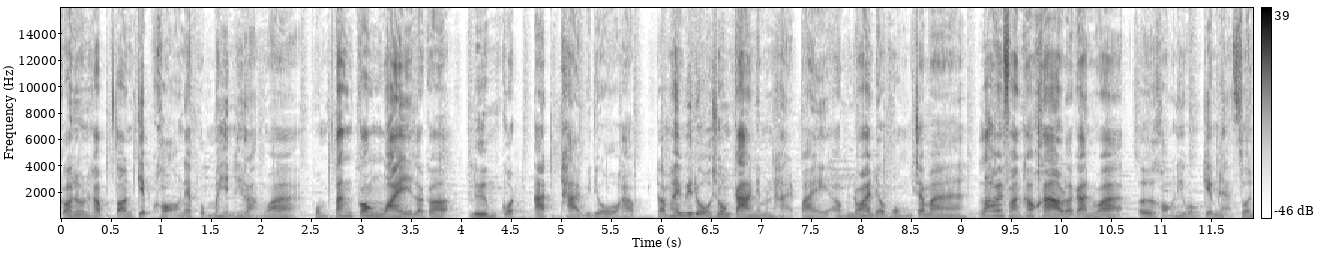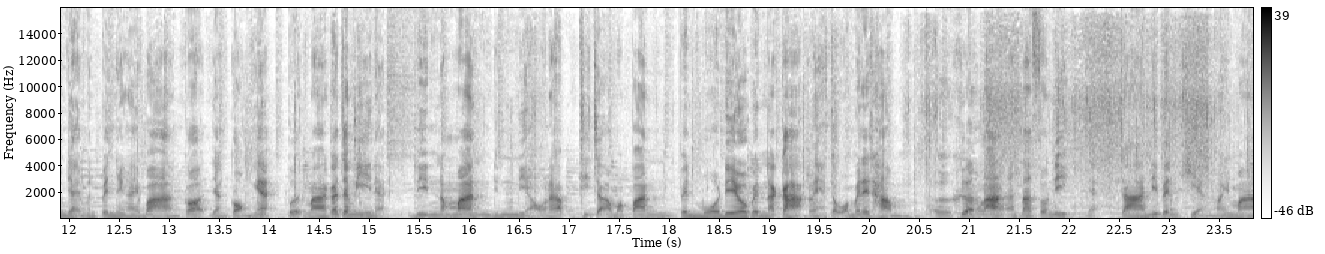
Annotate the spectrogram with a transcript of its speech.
ก็ทุนครับตอนเก็บของเนี่ยผมมาเห็นที่หลังว่า ผมตั้งกล้องไว้แล้วก็ลืมกดอัดถ่ายวิดีโอครับทำให้วิดีโอช่วงกลางเนี่ยมันหายไป เอาเป็นว่าเดี๋ยวผมจะมาเล่าให้ฟังคร่าวๆ แล้วกันว่าเออของที่ผมเก็บเนี่ยส่วนใหญ่มันเป็นยังไงบ้าง ก็อย่างกล่องเนี้ยเปิดมาก็จะมีเนี่ยดินน้ำมันดินเหนียวนะครับที่จะเอามาปั้นเป็นโมเดลเป็นหน้ากากเลยแต่ว่าไม่ได้ทำเออเครื่องล้างอันตราโซนิกเนี่ยจานที่เป็นเขียงไม้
